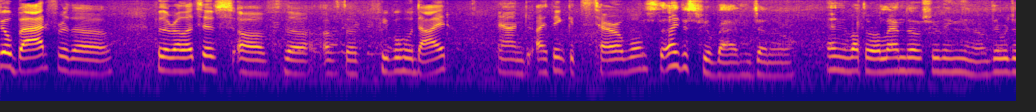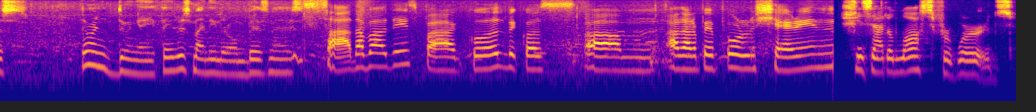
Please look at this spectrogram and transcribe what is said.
feel bad for the for the relatives of the of the people who died, and I think it's terrible. I just feel bad in general. And about the Orlando shooting, you know, they were just they weren't doing anything. They're just minding their own business. Sad about this, but good because um, a lot of people sharing. She's at a loss for words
